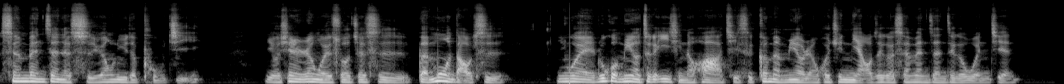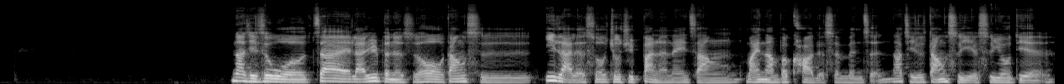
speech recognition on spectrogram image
身份证的使用率的普及。有些人认为说这是本末倒置，因为如果没有这个疫情的话，其实根本没有人会去鸟这个身份证这个文件。那其实我在来日本的时候，当时一来的时候就去办了那一张 My Number Card 的身份证。那其实当时也是有点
